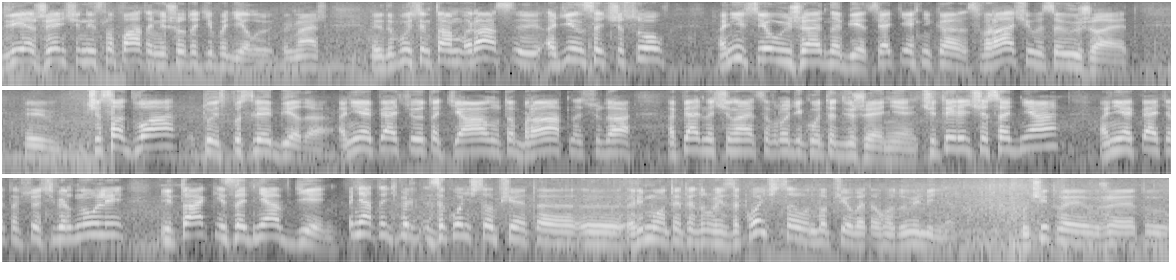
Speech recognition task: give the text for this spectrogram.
две женщины с лопатами что-то типа делают, понимаешь? Допустим, там раз, э, 11 часов, они все уезжают на обед, вся техника сворачивается и уезжает. Э, Часа два, то есть после обеда, они опять все это тянут обратно сюда, опять начинается вроде какое-то движение. Четыре часа дня, они опять это все свернули, и так изо дня в день. Понятно, теперь закончится вообще это, э, ремонт этой дороги, закончится он вообще в этом году или нет, учитывая уже эту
